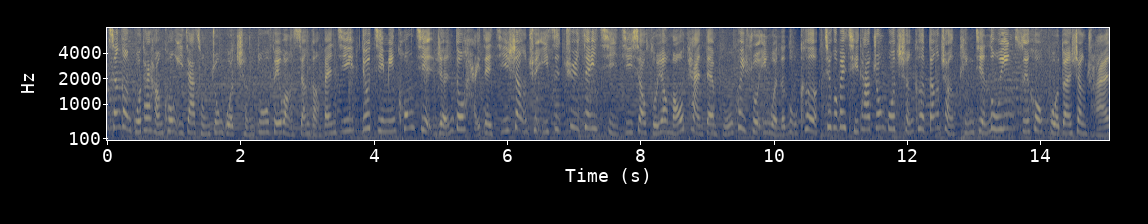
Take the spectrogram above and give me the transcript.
香港国泰航空一架从中国成都飞往香港班机，有几名空姐人都还在机上，却疑似聚在一起讥笑索要毛毯但不会说英文的陆客，结果被其他中国乘客当场听见录音，随后果断上传。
